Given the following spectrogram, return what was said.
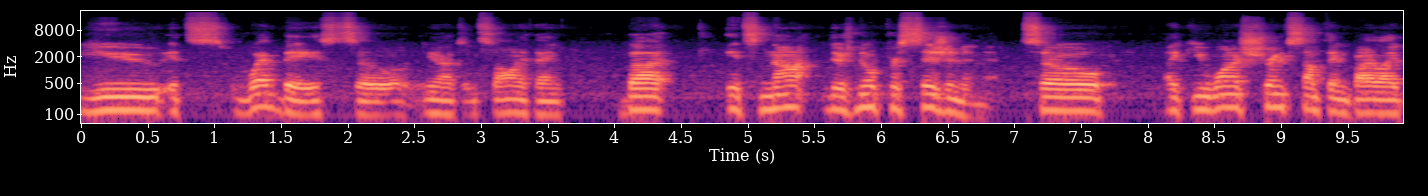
you it's web based, so you don't have to install anything, but it's not. There's no precision in it. So, like, you want to shrink something by like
